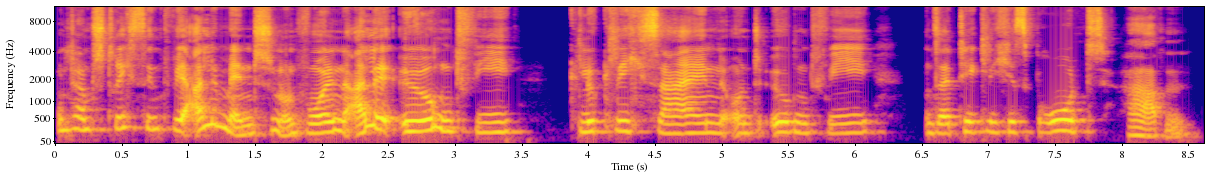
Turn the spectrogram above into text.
unterm Strich sind wir alle Menschen und wollen alle irgendwie glücklich sein und irgendwie unser tägliches Brot haben.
